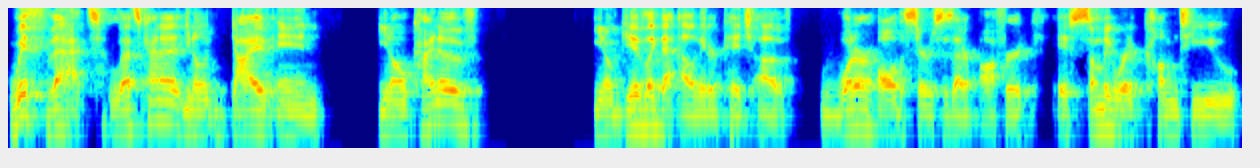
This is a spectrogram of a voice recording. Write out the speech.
with that, let's kind of you know dive in. You know, kind of, you know, give like that elevator pitch of what are all the services that are offered if somebody were to come to you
